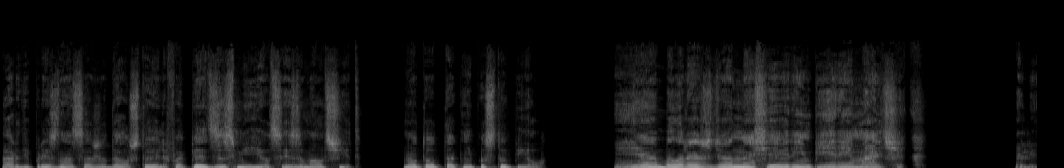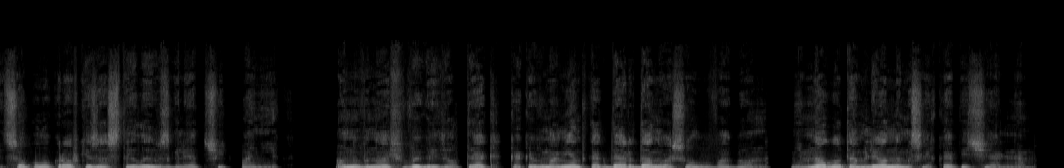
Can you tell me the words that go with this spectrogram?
Арди, признаться, ожидал, что эльф опять засмеется и замолчит. Но тот так не поступил. «Я был рожден на севере Империи, мальчик», Лицо полукровки застыло, и взгляд чуть поник. Он вновь выглядел так, как и в момент, когда Ардан вошел в вагон, немного утомленным и слегка печальным.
